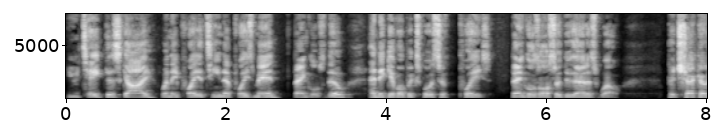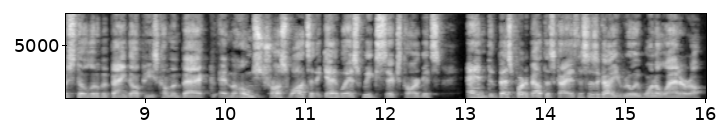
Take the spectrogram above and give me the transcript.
You take this guy when they play a team that plays man, Bengals do, and they give up explosive plays. Bengals also do that as well. Pacheco's still a little bit banged up. He's coming back. And Mahomes trusts Watson. Again, last week, six targets. And the best part about this guy is this is a guy you really want to ladder up.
